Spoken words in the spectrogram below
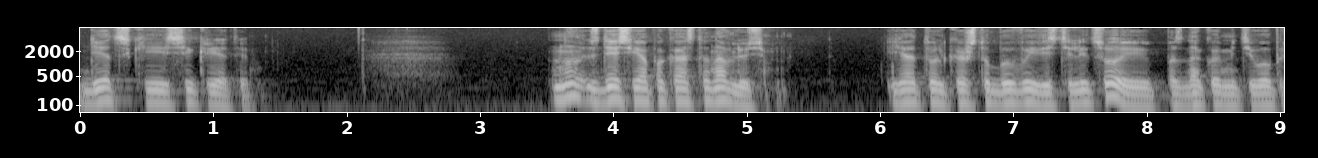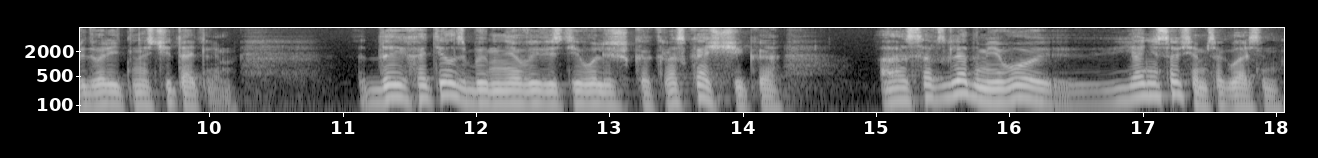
Детские секреты. Ну, здесь я пока остановлюсь. Я только, чтобы вывести лицо и познакомить его предварительно с читателем. Да и хотелось бы мне вывести его лишь как рассказчика, а со взглядом его я не совсем согласен.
